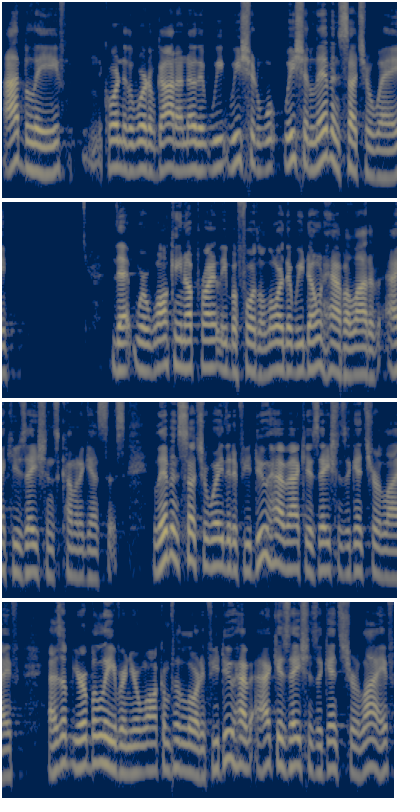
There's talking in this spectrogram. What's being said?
I believe, according to the Word of God, I know that we, we, should, we should live in such a way that we're walking uprightly before the Lord, that we don't have a lot of accusations coming against us. Live in such a way that if you do have accusations against your life, as a, you're a believer and you're walking for the Lord, if you do have accusations against your life,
